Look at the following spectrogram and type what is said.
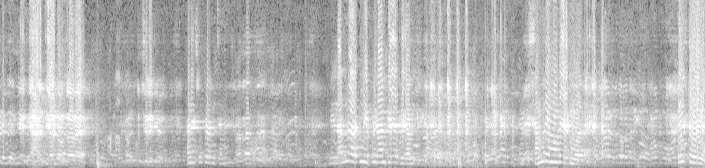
நீ அடுத்து அண்ணே சூப்பரா இருந்துச்சு நீ நல்லா இருக்குன்னு இப்படி காமிக்கிறியா இப்படி காமிக்கிறியா. எனக்கு சந்தேகமாவே இருக்கு முதல்ல. எடுத்து விடுங்க.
